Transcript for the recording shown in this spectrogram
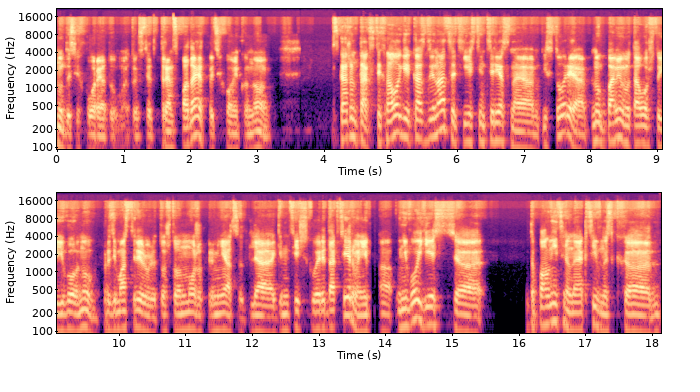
Ну, до сих пор, я думаю. То есть этот тренд спадает потихоньку, но Скажем так, с технологией КАС-12 есть интересная история. Ну, помимо того, что его ну, продемонстрировали, то, что он может применяться для генетического редактирования, а, у него есть э, дополнительная активность к э,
